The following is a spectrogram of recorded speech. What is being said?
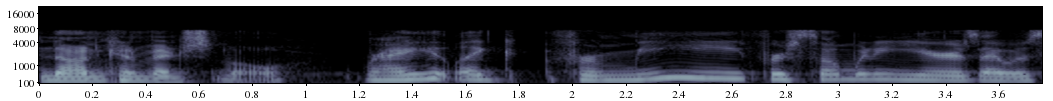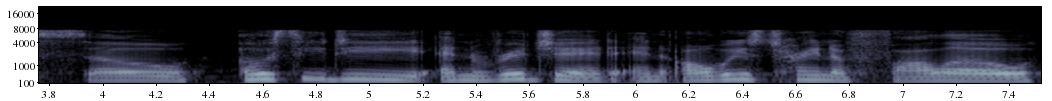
non-conventional, right? Like for me, for so many years, I was so OCD and rigid and always trying to follow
